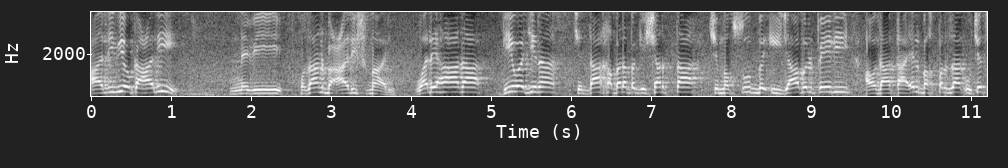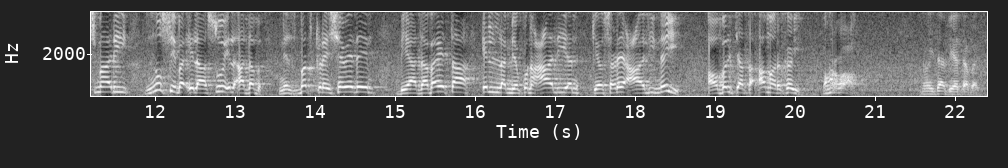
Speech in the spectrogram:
عالی وی او ک عالی نوی خدان به عالی شماری ولهذا دیو جنا چې دا خبره پکې شرط تا چې مقصود به ایجاب الپیلی او دا قائل بخپل ځان اوچت شماری نسب الى سوء الادب نسبت کړي شوی دی بیا ادبی ته ان لم يكن عاليا کې سړی عالی نه او بل چاته امر کوي امر وا نو دا بیا ادب دی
